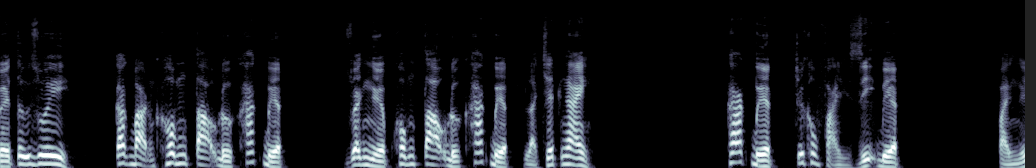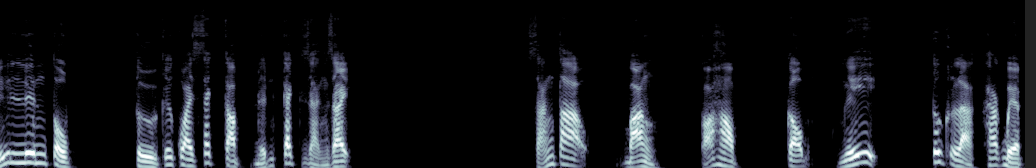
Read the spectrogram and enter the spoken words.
Về tư duy, các bạn không tạo được khác biệt, doanh nghiệp không tạo được khác biệt là chết ngay. Khác biệt chứ không phải dị biệt. Phải nghĩ liên tục từ cái quay sách cặp đến cách giảng dạy. Sáng tạo bằng có học cộng nghĩ tức là khác biệt.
